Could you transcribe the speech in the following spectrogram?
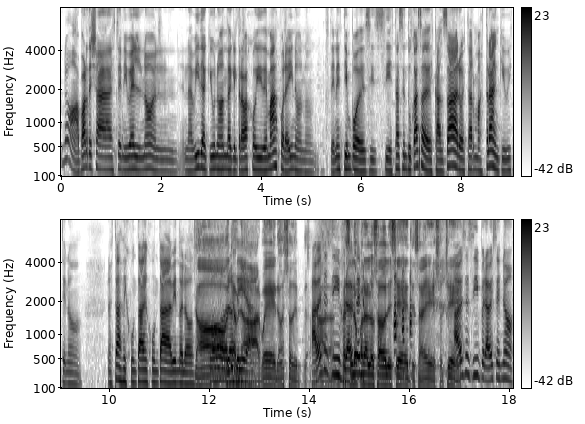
No, aparte ya a este nivel, ¿no? En, en la vida que uno anda, que el trabajo y demás, por ahí no, no tenés tiempo de, si, si estás en tu casa, de descansar o estar más tranqui, ¿viste? No, no estás de juntada en juntada viéndolos No, todos los días. hablar. Bueno, eso de. A veces sí, pero a veces- para los adolescentes, a eso, che. A veces sí, pero a veces no.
